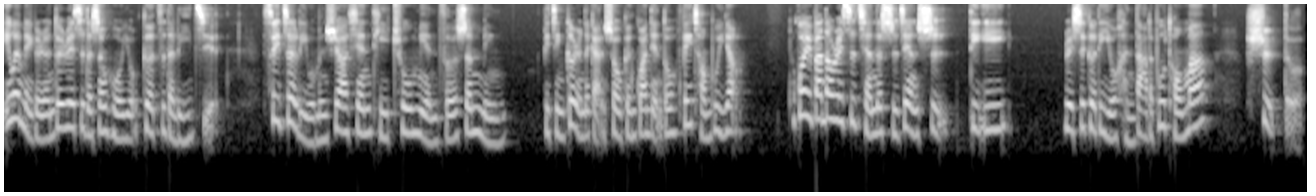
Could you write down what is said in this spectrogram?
因为每个人对瑞士的生活有各自的理解。所以这里我们需要先提出免责声明，毕竟个人的感受跟观点都非常不一样。关于搬到瑞士前的十件事，第一，瑞士各地有很大的不同吗？是的，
